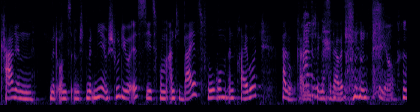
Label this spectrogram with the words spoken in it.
Karin mit uns, im, mit mir im Studio ist. Sie ist vom Anti-Bias-Forum in Freiburg. Hallo, Karin, schön, dass du da bist. ja.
